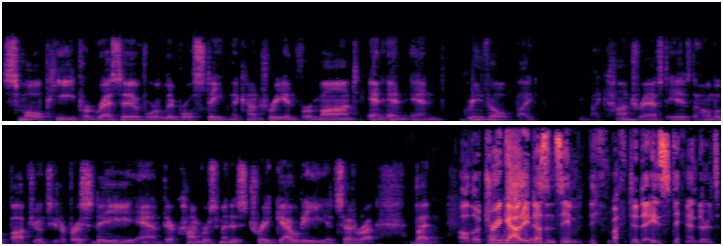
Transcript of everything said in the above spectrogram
small p progressive or liberal state in the country in Vermont, and and and Greenville by by contrast, is the home of Bob Jones University, and their congressman is Trey Gowdy, et cetera. But although Trey Gowdy doesn't seem, by today's standards,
